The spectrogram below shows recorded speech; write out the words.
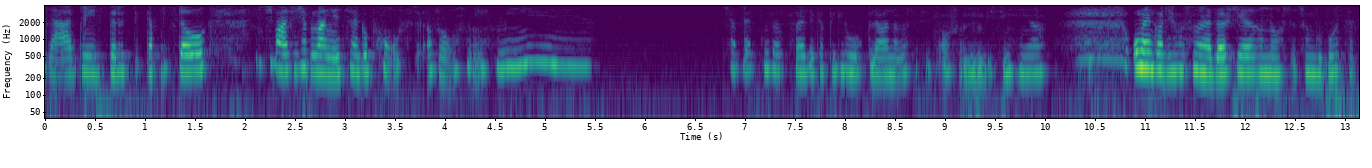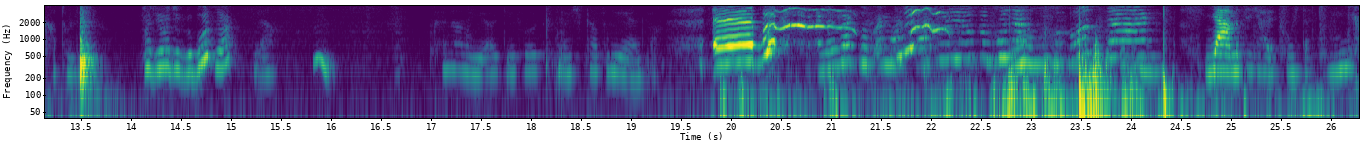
Ja, die dritte Kapitel. Ich weiß, ich habe lange nichts mehr gepostet. Also, nee, nee. Ich habe letztens das zweite Kapitel hochgeladen, aber es ist jetzt auch schon ein bisschen her. Oh mein Gott, ich muss meiner Deutschlehrerin noch zum Geburtstag gratulieren. Hat die heute Geburtstag? Ja. Hm. Keine Ahnung, wie alt die wird. Ich gratuliere einfach. Äh, Und dann sagst du auf einmal, gratuliere zum 100. Geburtstag. ja, mit Sicherheit tue ich das nicht.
